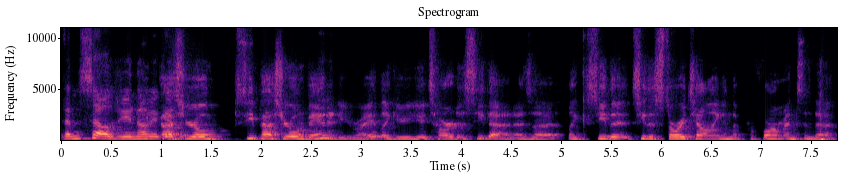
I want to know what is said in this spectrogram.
themselves you know because past your own see past your own vanity right? Like you, it's hard to see that as a like see the see the storytelling and the performance and the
